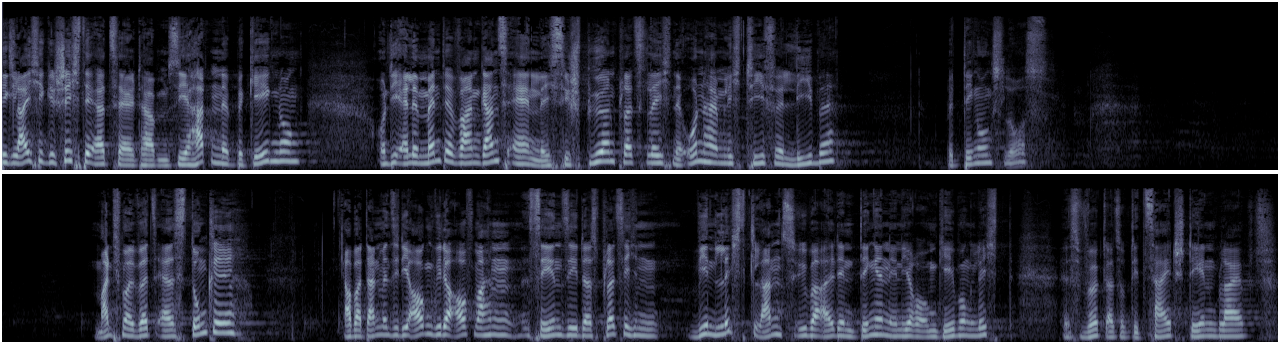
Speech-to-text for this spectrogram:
die gleiche Geschichte erzählt haben. Sie hatten eine Begegnung und die Elemente waren ganz ähnlich. Sie spüren plötzlich eine unheimlich tiefe Liebe, bedingungslos. Manchmal wird es erst dunkel, aber dann, wenn sie die Augen wieder aufmachen, sehen sie, dass plötzlich ein, wie ein Lichtglanz über all den Dingen in ihrer Umgebung liegt es wirkt, als ob die Zeit stehen bleibt.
